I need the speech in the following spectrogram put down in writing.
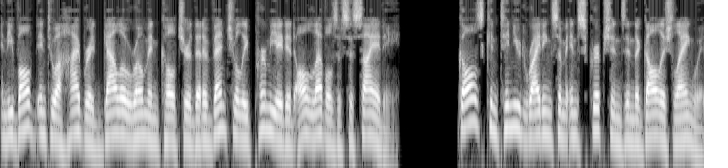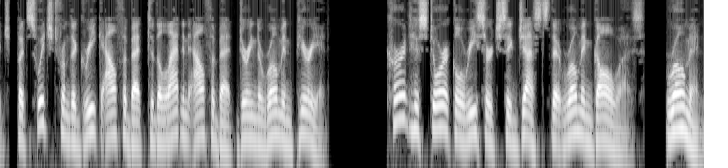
and evolved into a hybrid Gallo-Roman culture that eventually permeated all levels of society. Gauls continued writing some inscriptions in the Gaulish language, but switched from the Greek alphabet to the Latin alphabet during the Roman period. Current historical research suggests that Roman Gaul was «Roman»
